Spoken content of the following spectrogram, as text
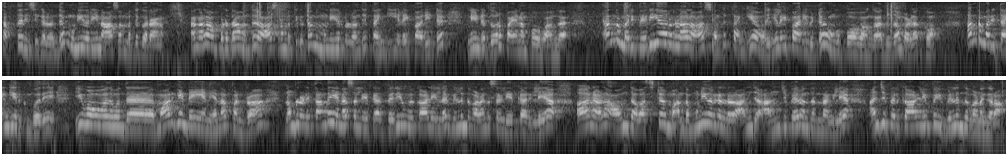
சப்தரிசிகள் வந்து முனிவரின் ஆசிரமத்துக்கு வராங்க. அங்கெல்லாம் அப்படி தான் வந்து ஆசிரமத்துக்கு தான் அந்த முனிவர்கள் வந்து தங்கி இலைப்பாரிட்டு நீண்ட தூரம் பயணம் போவாங்க. அந்த மாதிரி பெரியவர்களால் ஆசை வந்து தங்கி அவங்க இலைப்பாரி விட்டு அவங்க போவாங்க. அதுதான் வழக்கம். அந்த மாதிரி தங்கி இருக்கும்போதே இவன் இந்த மார்கண்டேயன் என்ன பண்ணுறான் நம்மளுடைய தந்தை என்ன சொல்லியிருக்கார்? பெரியவங்க காலையில் விழுந்து வணங்க சொல்லியிருக்கார் இல்லையா? அதனால் அந்த ஃபஸ்ட்டு அந்த முனிவர்கள் அஞ்சு அஞ்சு பேர் வந்திருந்தாங்க இல்லையா? அஞ்சு பேர் காலையும் போய் விழுந்து வணங்குறான்.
